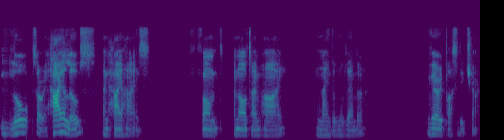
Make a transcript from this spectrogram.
Low, sorry, higher lows and higher highs formed an all-time high 9th of November. Very positive chart.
